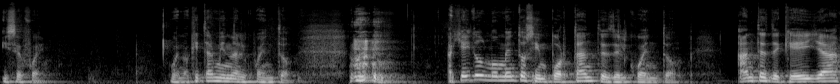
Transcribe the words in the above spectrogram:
y se fue. Bueno, aquí termina el cuento. aquí hay dos momentos importantes del cuento. Antes de que ella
